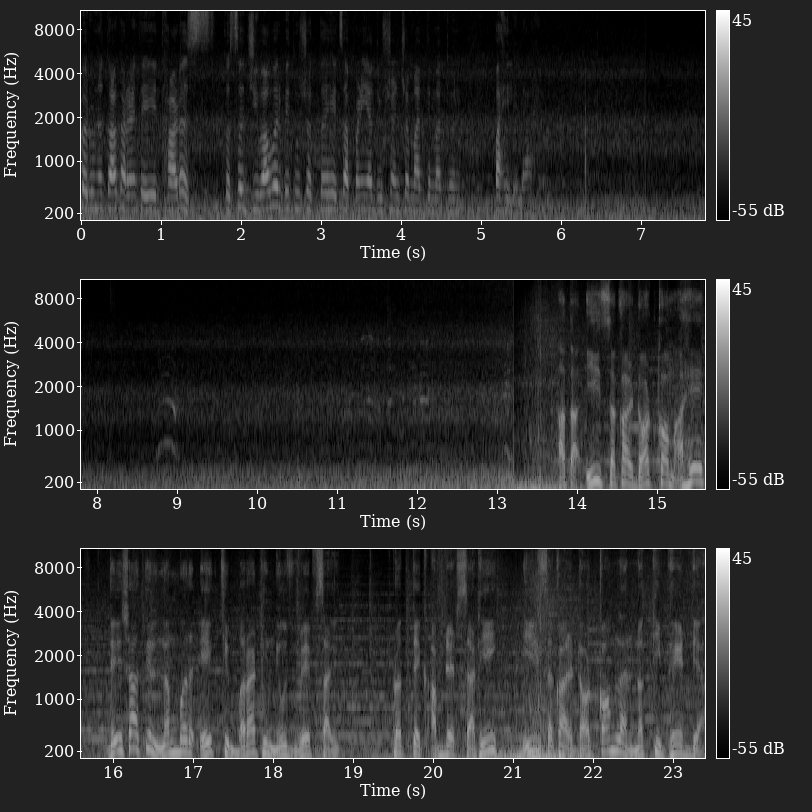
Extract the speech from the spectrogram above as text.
करू नका कारण ते धाडस कसं जीवावर बेतू शकतं हेच आपण या दृश्यांच्या माध्यमातून पाहिलेलं आहे. आता ई सकाळ डॉट कॉम आहे देशातील नंबर एक ची मराठी न्यूज वेबसाईट. प्रत्येक अपडेटसाठी ई सकाळ डॉट कॉम ला नक्की भेट द्या.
